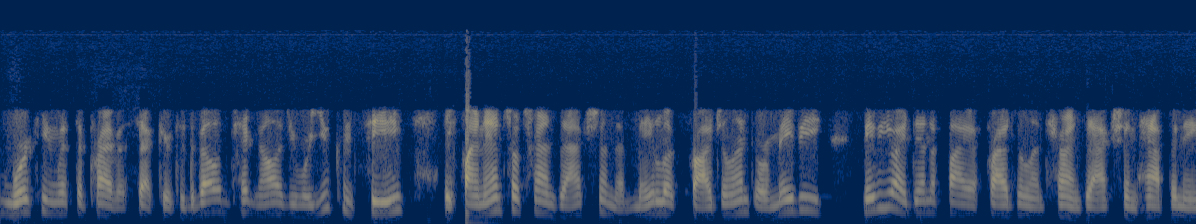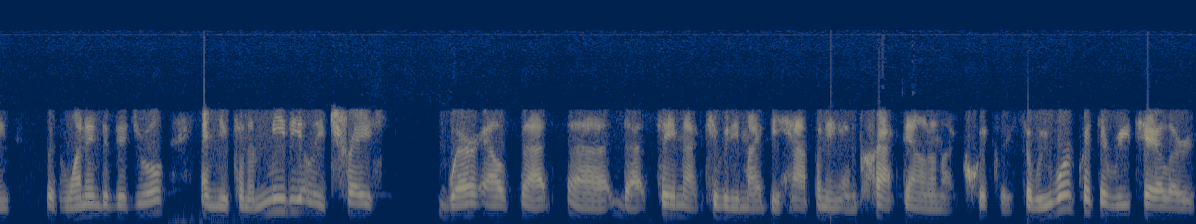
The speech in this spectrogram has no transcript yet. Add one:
working with the private sector to develop technology where you can see a financial transaction that may look fraudulent, or maybe maybe you identify a fraudulent transaction happening with one individual, and you can immediately trace where else that uh, that same activity might be happening and crack down on it quickly. So we work with the retailers,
